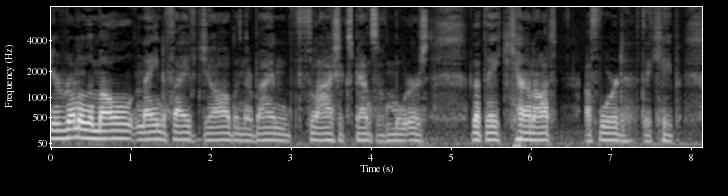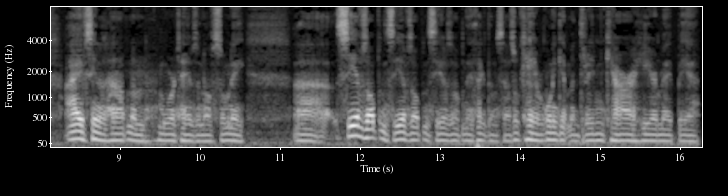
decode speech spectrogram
your run of the mill nine to five job and they're buying flash expensive motors that they cannot afford to keep? I've seen it happening more times than enough. So many uh, saves up and saves up and saves up, and they think to themselves, okay, we're going to get my dream car here, maybe a,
